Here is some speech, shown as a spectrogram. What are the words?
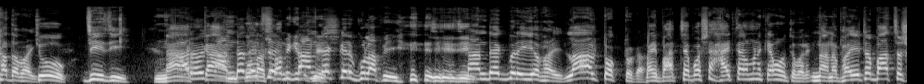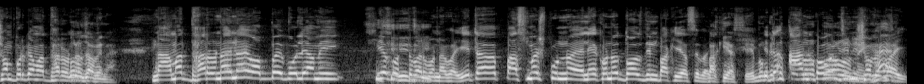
সাদা ভাই। চোখ, জি জি। নাক, আর ওই কানটা দেখছেন? কানটা fresh। গোলাপি। জি, জি। কানটা একবারে ইয়া ভাই লাল টকটকা। ভাই বাচ্চা বয়সে হাইট তার মানে কেমন হতে পারে? না না ভাই এটা বাচ্চা সম্পর্কে আমার ধারণা যাবে না। না আমার ধারণায় নাই অব্যয় বলে আমি ইয়ে করতে পারব না ভাই। এটা পাঁচ মাস পূর্ণ এখনও দশ দিন বাকি আছে ভাই। বাকি আছে এবং এটা আনকমন জিনিস হবে হ্যাঁ। ভাই।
